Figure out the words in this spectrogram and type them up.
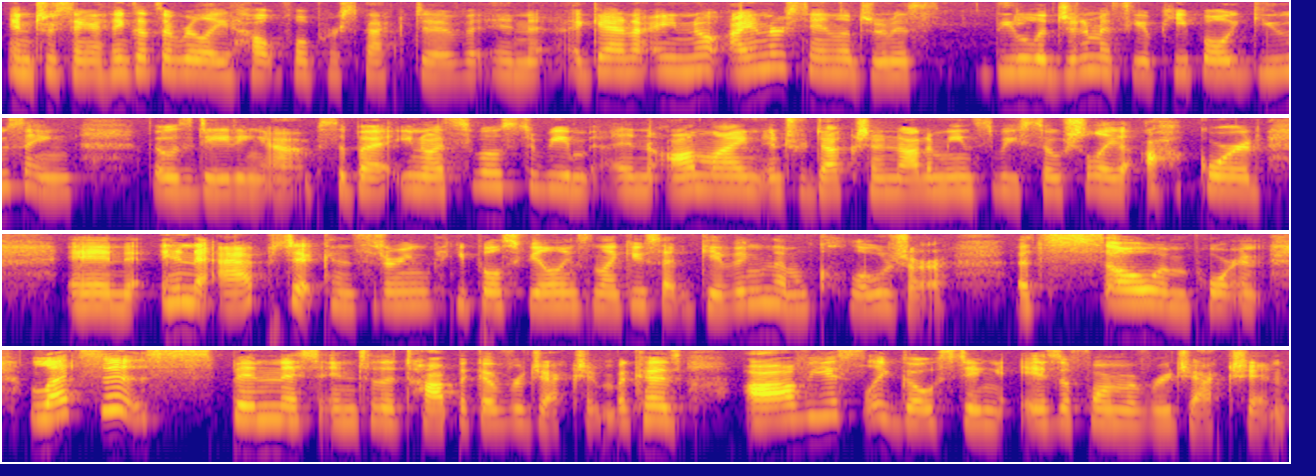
Interesting. I think that's a really helpful perspective. And again, I know I understand legitimacy the legitimacy of people using those dating apps. But, you know, it's supposed to be an online introduction, not a means to be socially awkward and inept at considering people's feelings. And, like you said, giving them closure. It's so important. Let's spin this into the topic of rejection because obviously ghosting is a form of rejection.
